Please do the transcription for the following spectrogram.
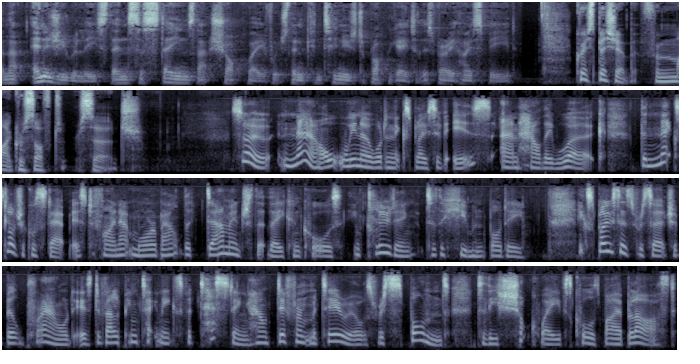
and that energy release then sustains that shock wave, which then continues to propagate at this very high speed. Chris Bishop from Microsoft Research. So now we know what an explosive is and how they work. The next logical step is to find out more about the damage that they can cause, including to the human body. Explosives researcher Bill Proud is developing techniques for testing how different materials respond to these shock waves caused by a blast.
